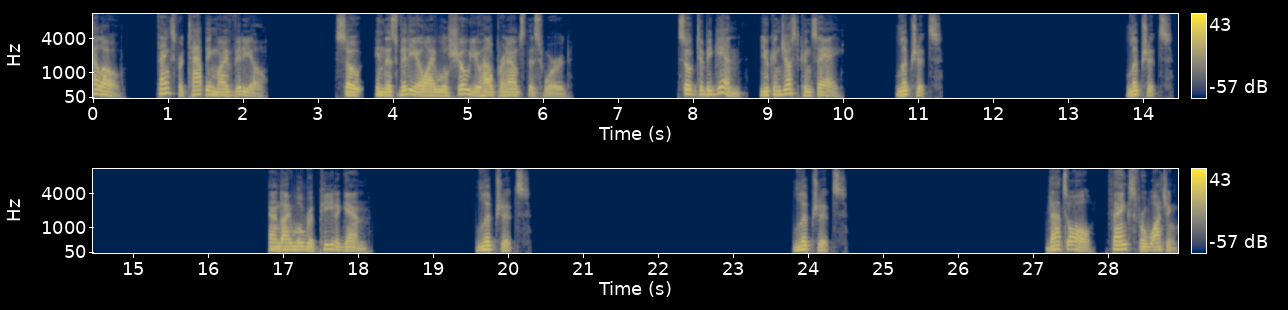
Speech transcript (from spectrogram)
Hello. Thanks for tapping my video. So, in this video I will show you how pronounce this word. So to begin, you can just can say Lipschutz. Lipschutz. And I will repeat again. Lipschutz. Lipschutz. That's all, thanks for watching.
